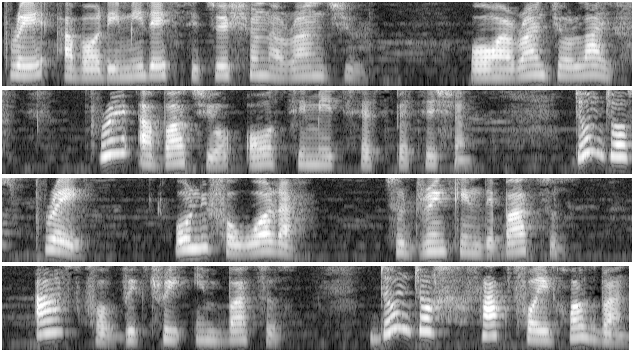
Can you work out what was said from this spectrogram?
pray about the immediate situation around you or around your life. Pray about your ultimate expectation. Don't just pray only for water to drink in the battle. Ask for victory in battle. Don't just ask for a husband,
